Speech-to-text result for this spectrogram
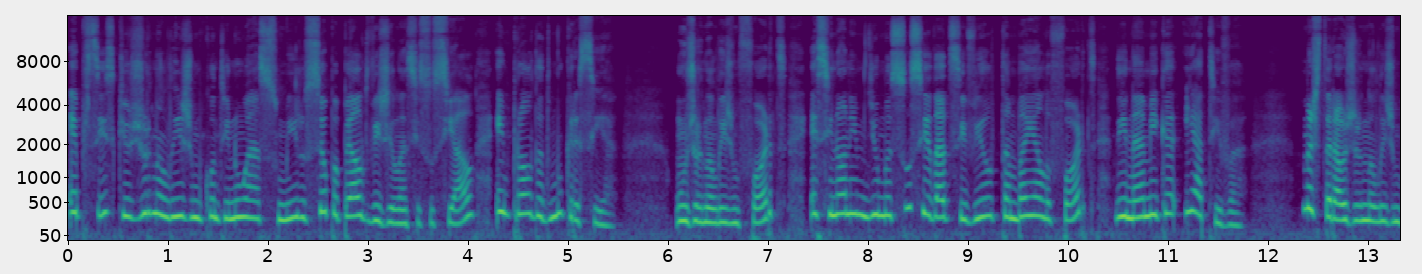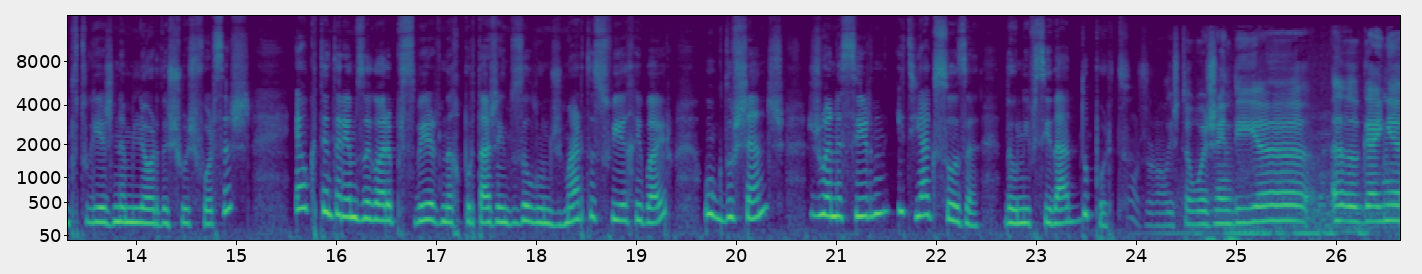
é preciso que o jornalismo continue a assumir o seu papel de vigilância social em prol da democracia. Um jornalismo forte é sinónimo de uma sociedade civil também ela forte, dinâmica e ativa. Mas estará o jornalismo português na melhor das suas forças? É o que tentaremos agora perceber na reportagem dos alunos Marta Sofia Ribeiro, Hugo dos Santos, Joana Cirne e Tiago Souza, da Universidade do Porto. Um jornalista hoje em dia uh, ganha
